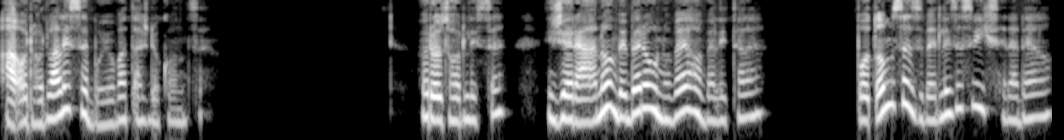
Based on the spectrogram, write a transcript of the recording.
a odhodlali se bojovat až do konce. Rozhodli se, že ráno vyberou nového velitele, potom se zvedli ze svých sedadel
